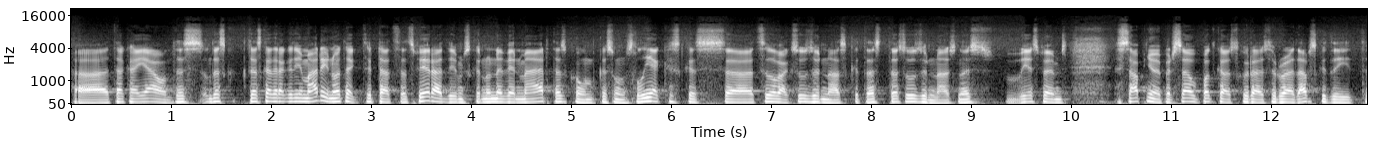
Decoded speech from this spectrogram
Uh, tā kā jā, un tas, un tas, tas katrā gadījumā arī noteikti ir tāds, tāds pierādījums, ka nu, nevienmēr tas, kas mums liekas, kas uh, cilvēks uzrunās, ka tas, tas uzrunās. Nu, es iespējams sapņoju par savu podkāstu, kurā es varētu apskatīt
